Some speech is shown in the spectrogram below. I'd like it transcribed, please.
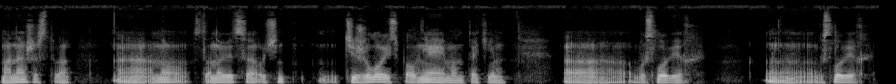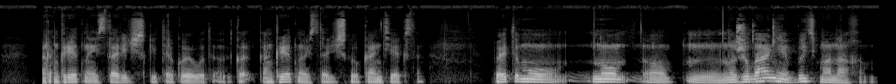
монашество а, оно становится очень тяжело исполняемым таким а, в условиях, в условиях конкретной исторической такой вот, конкретного исторического контекста. Поэтому, но, но желание быть монахом,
